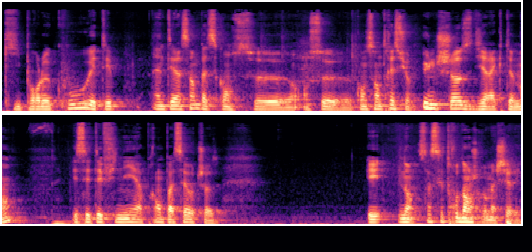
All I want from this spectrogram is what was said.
qui pour le coup étaient intéressants parce qu'on se, se concentrait sur une chose directement et c'était fini, après on passait à autre chose. Et non, ça c'est trop dangereux, ma chérie.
